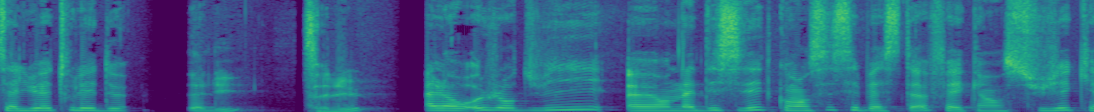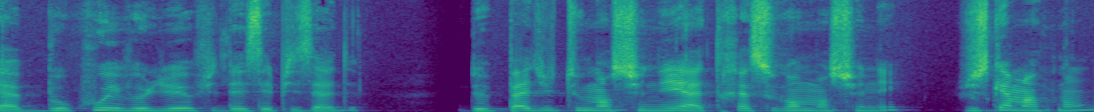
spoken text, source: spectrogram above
Salut à tous les deux. Salut. Salut. Alors aujourd'hui, euh, on a décidé de commencer ces best-of avec un sujet qui a beaucoup évolué au fil des épisodes, de pas du tout mentionner à très souvent mentionner. Jusqu'à maintenant,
